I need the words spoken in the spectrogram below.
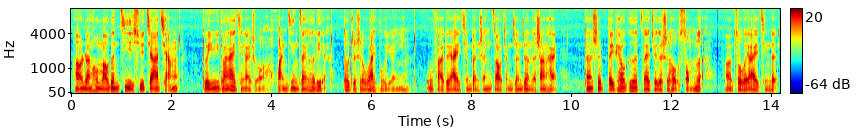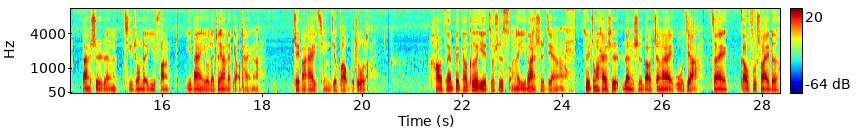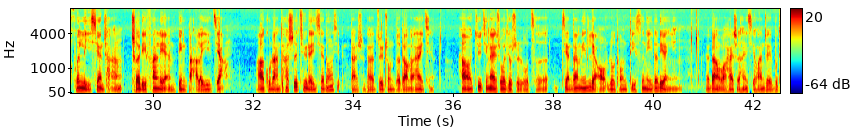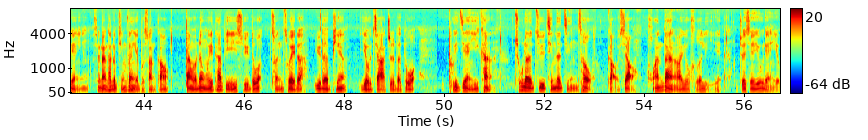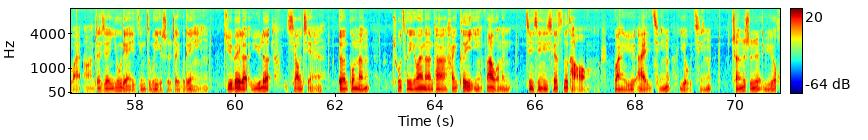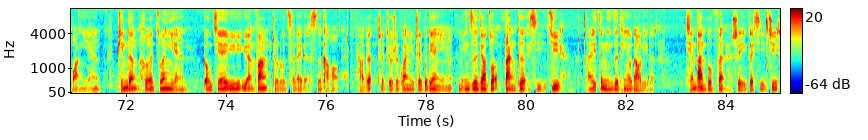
好，然后矛盾继续加强。对于一段爱情来说，环境再恶劣，都只是外部原因，无法对爱情本身造成真正的伤害。但是北漂哥在这个时候怂了啊！作为爱情的当事人，其中的一方，一旦有了这样的表态呢，这段爱情就保不住了。好在北漂哥也就是怂了一段时间啊，最终还是认识到真爱无价，在高富帅的婚礼现场彻底翻脸并打了一架。啊，固然他失去了一些东西，但是他最终得到了爱情。好，剧情来说就是如此，简单明了，如同迪士尼的电影。但我还是很喜欢这部电影，虽然它的评分也不算高，但我认为它比许多纯粹的娱乐片有价值的多，推荐一看。除了剧情的紧凑、搞笑、荒诞而又合理这些优点以外，啊，这些优点已经足以使这部电影具备了娱乐消遣的功能。除此以外呢，它还可以引发我们进行一些思考，关于爱情、友情、诚实与谎言、平等和尊严、苟且与远方，诸如此类的思考。好的，这就是关于这部电影，名字叫做《半个喜剧》。哎，这名字挺有道理的。前半部分是一个喜剧。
